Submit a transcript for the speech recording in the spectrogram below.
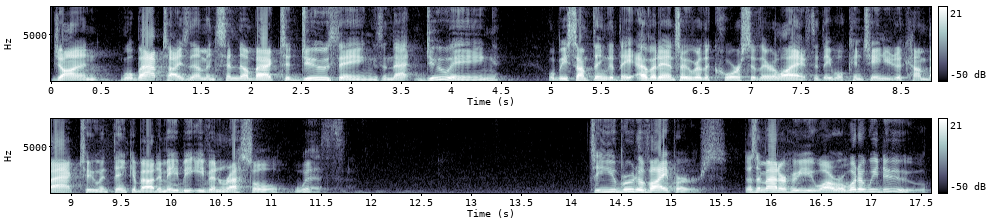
John will baptize them and send them back to do things, and that doing will be something that they evidence over the course of their life, that they will continue to come back to and think about and maybe even wrestle with. So, you brood of vipers, doesn't matter who you are, or what do we do?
